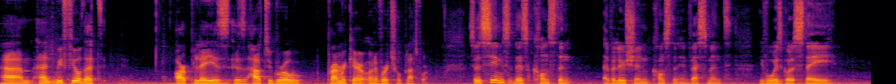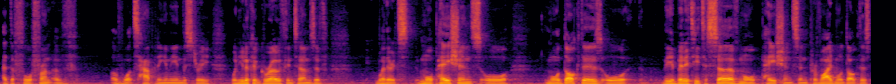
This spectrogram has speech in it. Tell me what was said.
um, and we feel that our play is is how to grow primary care on a virtual platform. So it seems there's constant evolution, constant investment. You've always got to stay at the forefront of of what's happening in the industry. When you look at growth in terms of whether it's more patients or more doctors or the ability to serve more patients and provide more doctors,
